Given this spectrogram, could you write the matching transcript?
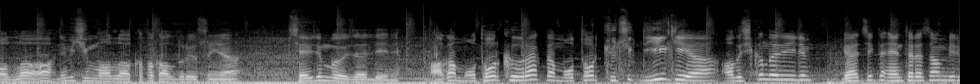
Allah ne biçim vallahi kafa kaldırıyorsun ya. Sevdim bu özelliğini. Aga motor kıvrak da motor küçük değil ki ya. Alışkın da değilim. Gerçekten enteresan bir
